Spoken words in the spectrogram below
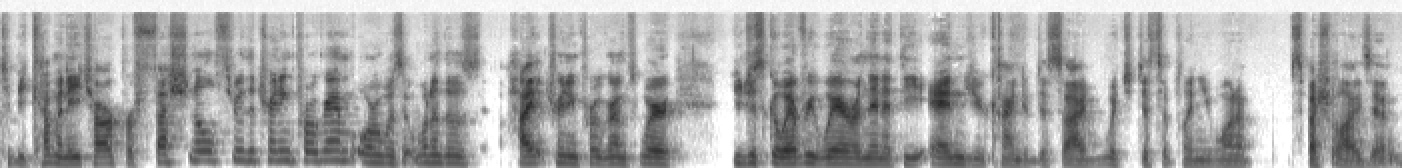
to become an HR professional through the training program or was it one of those Hyatt training programs where you just go everywhere and then at the end you kind of decide which discipline you want to specialize in?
